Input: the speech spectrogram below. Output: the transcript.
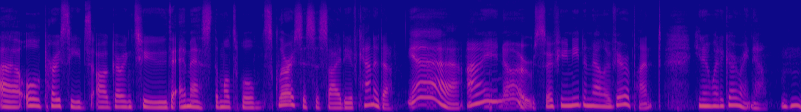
uh, all proceeds are going to the MS, the Multiple Sclerosis Society of Canada. Yeah, I know. So if you need an aloe vera plant, you know where to go right now. Mm-hmm.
